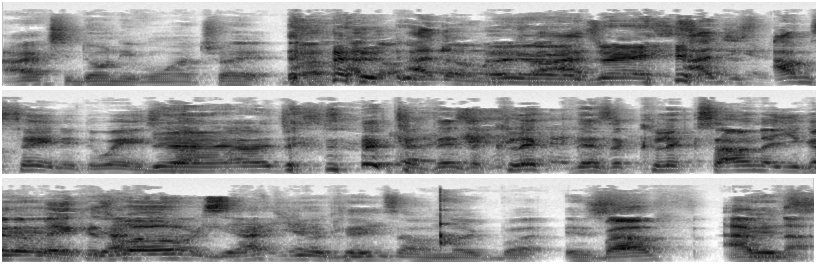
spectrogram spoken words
I actually don't even want to try it. Well, I don't, I don't want to try. I, try. I just, I'm saying it the way it's Yeah, I because there's a click, there's a click sound that you gotta Yeah, make as you have to well. do- You have to do a clean sound, like, but it's Bruv, I'm it's- not.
